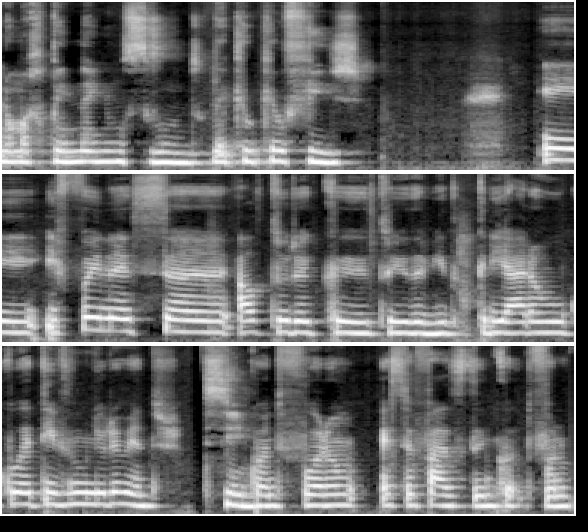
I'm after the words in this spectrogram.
não me arrependo nem um segundo daquilo que eu fiz. E, e, foi nessa altura que tu e o David criaram o coletivo de melhoramentos. Sim. Quando foram, essa fase, de, foram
